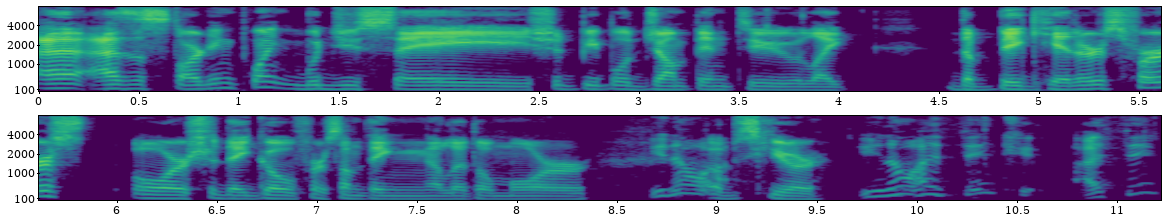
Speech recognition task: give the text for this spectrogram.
As a starting point, would you say should people jump into like the big hitters first, or should they go for something a little more You know, obscure? you know, I think I think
